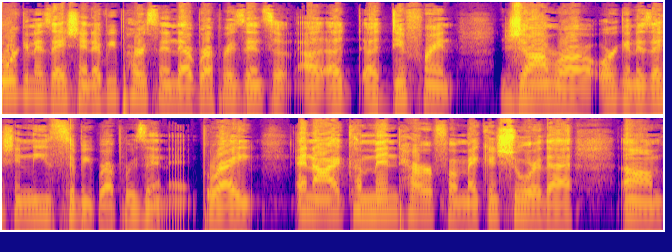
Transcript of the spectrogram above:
organization, every person that represents a, a, a, different genre organization needs to be represented, right? And I commend her for making sure that um,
